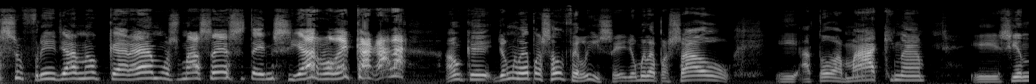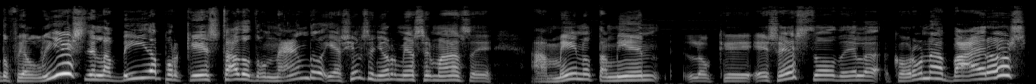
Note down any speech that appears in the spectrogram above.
sufrir, ya no queremos más este encierro de cagada. Aunque yo me la he pasado feliz, ¿eh? yo me la he pasado eh, a toda máquina, eh, siendo feliz de la vida porque he estado donando y así el Señor me hace más eh, ameno también lo que es esto del coronavirus,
